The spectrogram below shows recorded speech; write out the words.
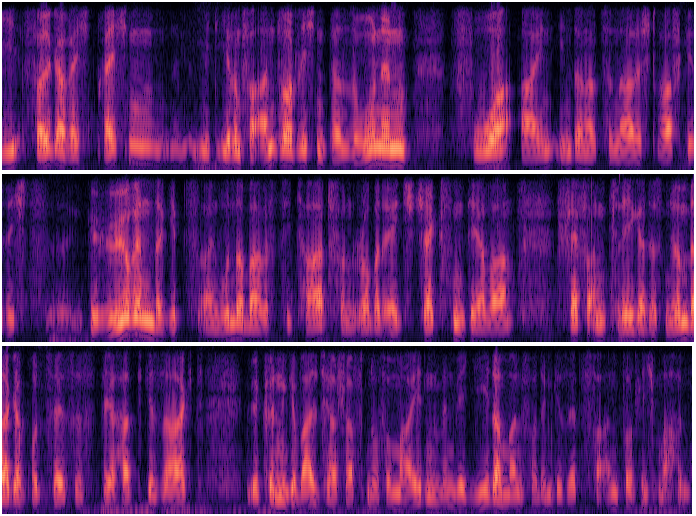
die Völkerrecht brechen, mit ihren verantwortlichen Personen vor ein internationales Strafgericht äh, gehören. Da gibt es ein wunderbares Zitat von Robert H. Jackson, der war Chefankläger des Nürnberger Prozesses, der hat gesagt, wir können Gewaltherrschaft nur vermeiden, wenn wir jedermann vor dem Gesetz verantwortlich machen.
